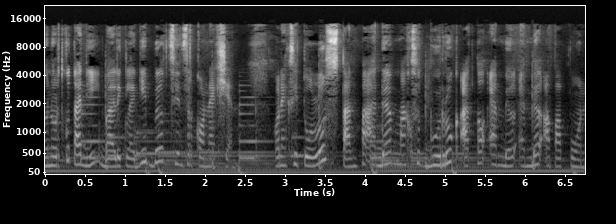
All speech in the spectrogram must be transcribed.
menurutku tadi balik lagi build sincere connection. Koneksi tulus tanpa ada maksud buruk atau embel-embel apa pun.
